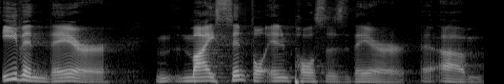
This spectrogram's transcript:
even there, my sinful impulses there. uh, Um,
